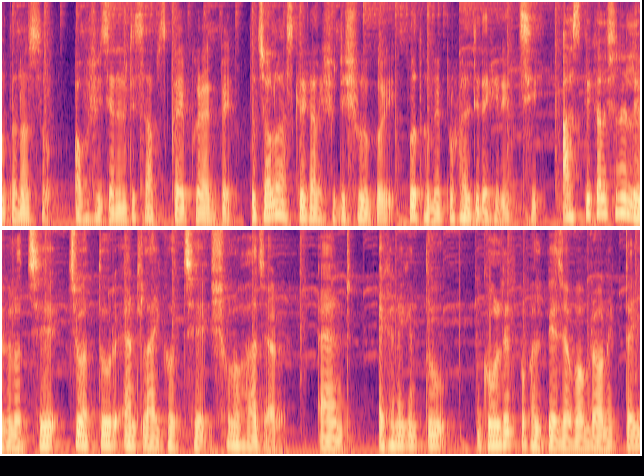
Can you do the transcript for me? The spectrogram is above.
নতুন আছো, অবশ্যই চ্যানেলটি সাবস্ক্রাইব করে রাখবে। তো চলো আজকের কালেকশনটি শুরু করি। প্রথমে প্রোফাইলটি দেখে নিচ্ছি। আজকের কালেকশনের লেভেল হচ্ছে চুয়াত্তর অ্যান্ড লাইক হচ্ছে ষোলো হাজার। অ্যান্ড এখানে কিন্তু গোল্ডেন প্রোফাইল পেয়ে যাব আমরা অনেকটাই।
